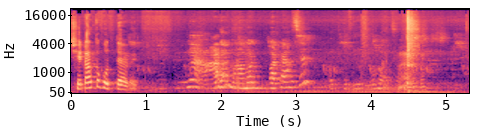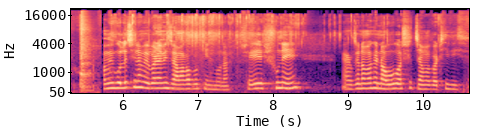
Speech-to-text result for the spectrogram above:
সেটাও তো করতে হবে। আচ্ছা। আমি বলেছিলাম এবার আমি জামা কাপড় কিনবো না। সে শুনে একজন আমাকে নববর্ষের জামা পাঠিয়ে দিয়েছে।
